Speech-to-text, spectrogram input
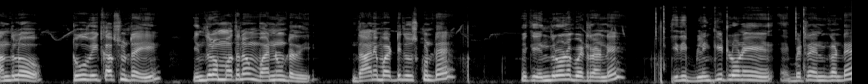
అందులో టూ వీకప్స్ ఉంటాయి. ఇందులో మాత్రం వన్ ఉంటుంది. దాన్ని బట్టి చూసుకుంటే మీకు ఇందులోనే బెటర్ అండి. ఇది బ్లింకిట్లోనే బెటర్ ఎందుకంటే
